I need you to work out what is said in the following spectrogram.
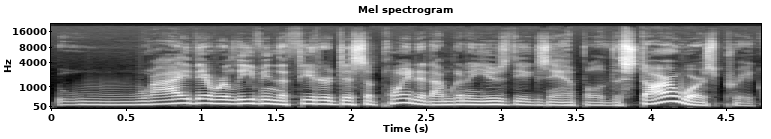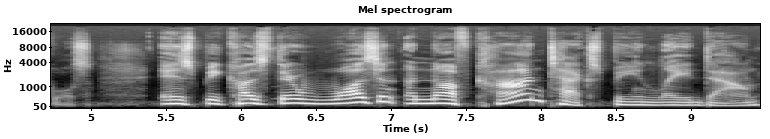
Why they were leaving the theater disappointed, I'm going to use the example of the Star Wars prequels, is because there wasn't enough context being laid down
